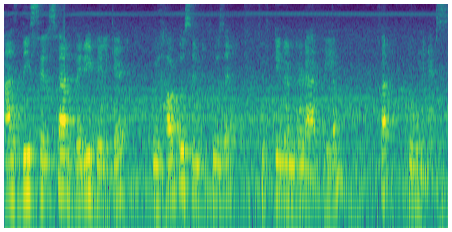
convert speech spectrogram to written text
As these cells are very delicate we have to centrifuge at 1500 rpm for 2 minutes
